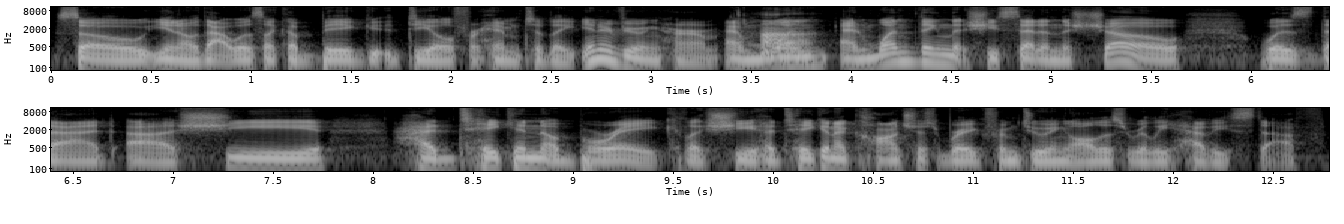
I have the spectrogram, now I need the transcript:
So you know that was like a big deal for him to be interviewing her. And one and one thing that she said in the show was that uh, she had taken a break. Like she had taken a conscious break from doing all this really heavy stuff.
